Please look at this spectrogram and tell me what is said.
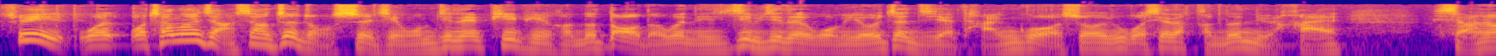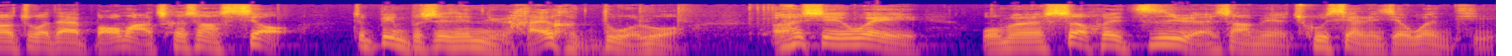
所以我我常常讲，像这种事情，我们今天批评很多道德问题，你记不记得我们有一阵子也谈过，说如果现在很多女孩想要坐在宝马车上笑，这并不是这些女孩很堕落，而是因为我们社会资源上面出现了一些问题。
